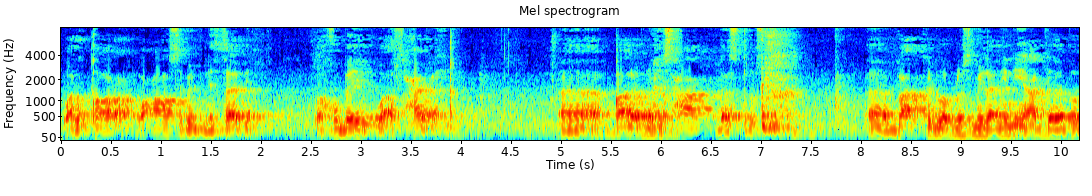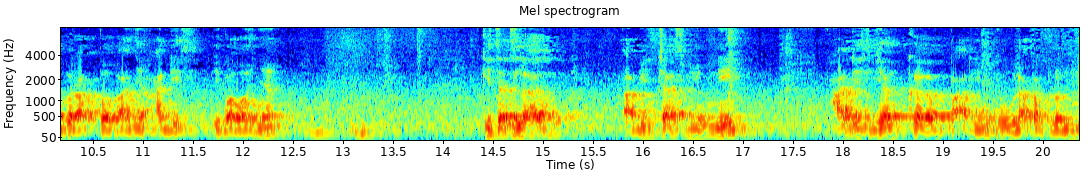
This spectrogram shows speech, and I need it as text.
Wa al-qara Wa asim ibn thabit Wa khubayb wa ashabihi. Eh, qala Ibn Ishaq dan seterusnya. Uh, Bab ke-29 ini ada beberapa banyak hadis di bawahnya. Kita telah uh, bincang sebelum ini Hadis yang ke-4086.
